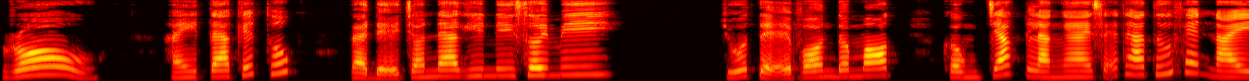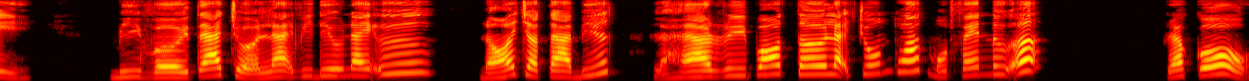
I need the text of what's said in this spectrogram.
Ro, hay ta kết thúc và để cho Nagini sơi mi? Chúa tể Voldemort không chắc là ngài sẽ tha thứ phen này. Mi vời ta trở lại vì điều này ư? Nói cho ta biết là Harry Potter lại trốn thoát một phen nữa. Draco,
